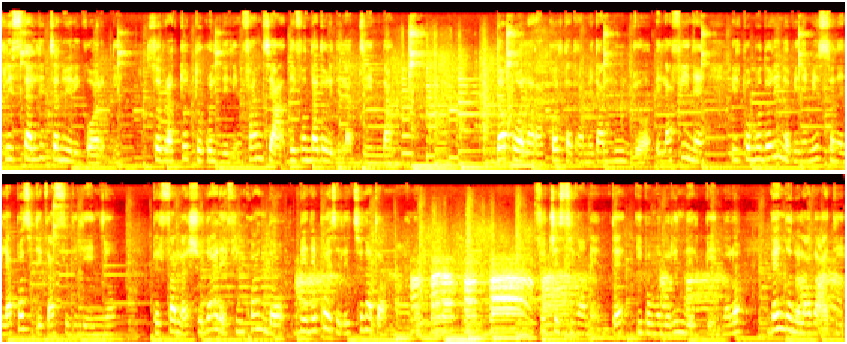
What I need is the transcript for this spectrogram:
cristallizzano i ricordi, soprattutto quelli dell'infanzia dei fondatori dell'azienda. Dopo la raccolta tra metà luglio e la fine, il pomodorino viene messo nelle apposite casse di legno per farlo asciugare fin quando viene poi selezionato a mano. Successivamente i pomodorini del pennolo vengono lavati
